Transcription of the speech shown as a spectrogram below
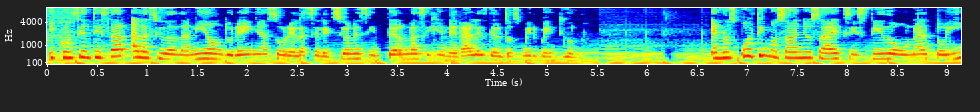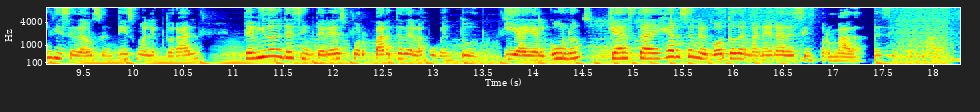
y concientizar a la ciudadanía hondureña sobre las elecciones internas y generales del 2021. En los últimos años ha existido un alto índice de ausentismo electoral debido al desinterés por parte de la juventud, y hay algunos que hasta ejercen el voto de manera desinformada. desinformada.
